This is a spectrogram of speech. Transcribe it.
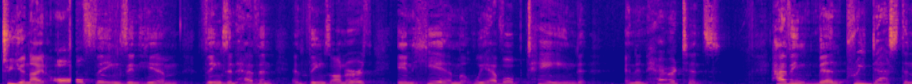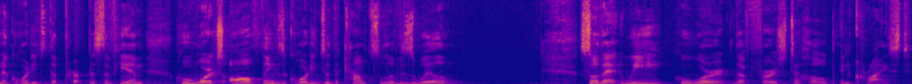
to unite all things in Him, things in heaven and things on earth. In Him we have obtained an inheritance, having been predestined according to the purpose of Him who works all things according to the counsel of His will, so that we who were the first to hope in Christ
